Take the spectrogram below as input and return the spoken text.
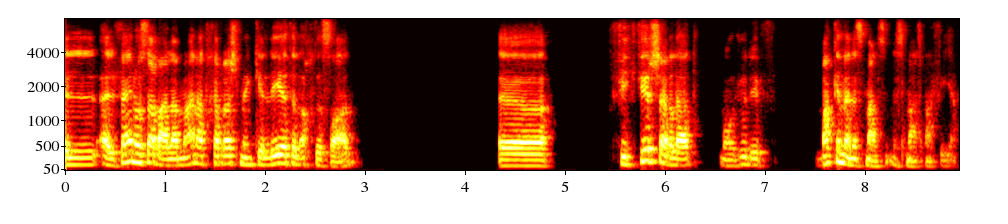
2007 لما أنا تخرجت من كلية الاقتصاد آه، في كثير شغلات موجودة ما كنا نسمع نسمع نسمع فيها.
